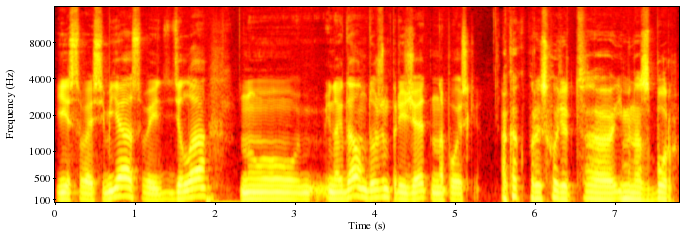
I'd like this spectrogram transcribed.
есть своя семья, свои дела, но иногда он должен приезжать на поиски. А как происходит э, именно сбор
